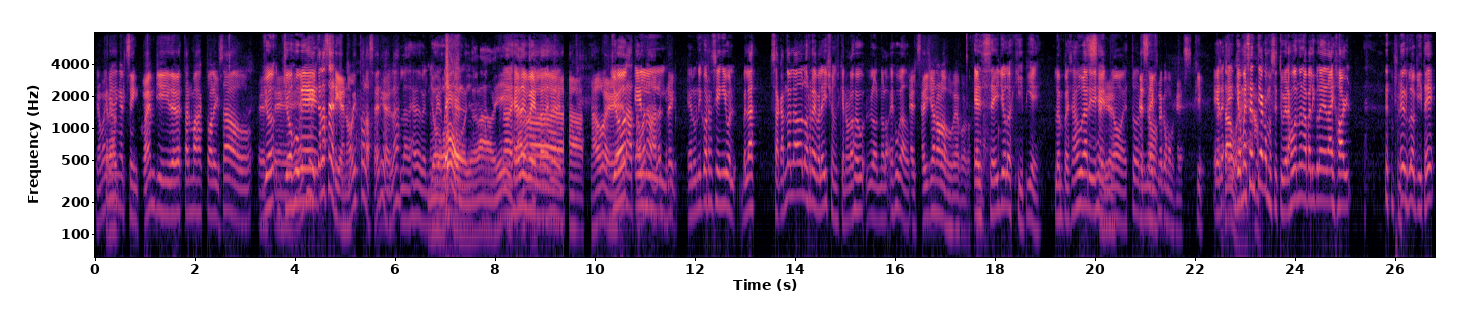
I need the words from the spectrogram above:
Yo me Creo- quedé en el 5. MG debe estar más actualizado. Yo- Este, yo jugué- MG, ¿Viste la serie? No he visto la serie, ¿verdad? La dejé de ver. no Yo, yo la vi. La dejé de ver, la dejé de ver. Ah, está Yo, está buena, el el, break. el único Resident Evil, ¿verdad? Sacando al lado los Revelations, que no los he, lo- no los he jugado. El 6 yo no lo jugué, por El 6 yo lo esquipié. Lo empecé a jugar y dije, Sí, no, esto El 6 no. fue como que skip. Era- eh, Yo me sentía como si estuviera jugando una película de Die Hard. Pero lo quité.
